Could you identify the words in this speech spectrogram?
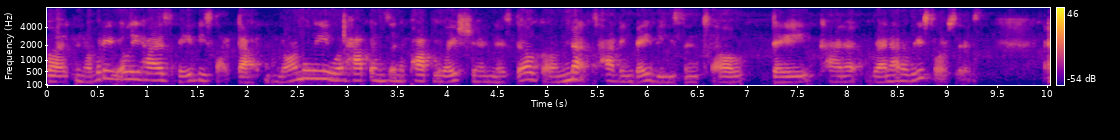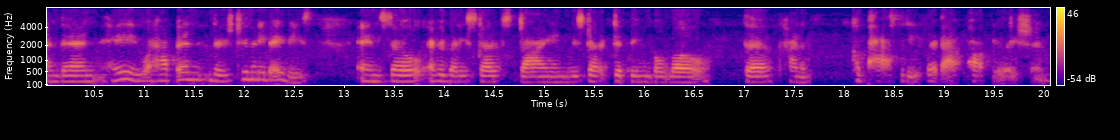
but nobody really has babies like that. Normally, what happens in a population is they'll go nuts having babies until they kind of ran out of resources. And then, hey, what happened? There's too many babies. And so everybody starts dying. We start dipping below the kind of capacity for that population.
